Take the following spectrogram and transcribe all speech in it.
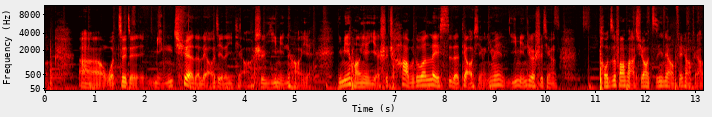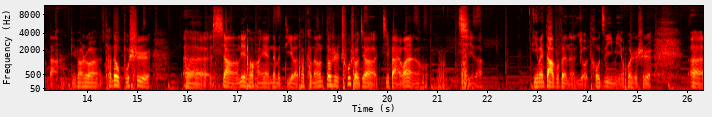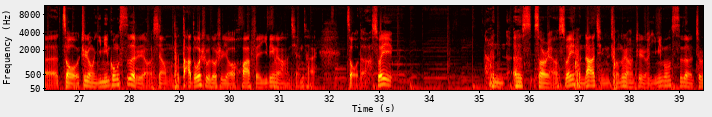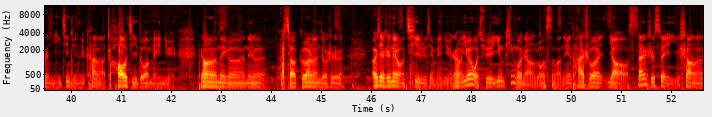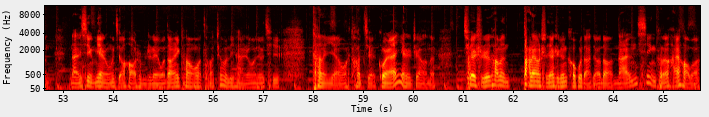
啊，我最最明确的了解的一条是移民行业，移民行业也是差不多类似的调性，因为移民这个事情，投资方法需要资金量非常非常大，比方说它都不是，呃，像猎头行业那么低了，它可能都是出手就要几百万起的，因为大部分呢有投资移民或者是。呃，走这种移民公司的这种项目，它大多数都是要花费一定量的钱财走的，所以很呃，sorry 啊，所以很大程程度上，这种移民公司的就是你一进去你就看到超级多美女，然后那个那个小哥呢，就是。而且是那种气质型美女，然后因为我去应聘过这样的公司嘛，因为他说要三十岁以上的男性，面容姣好什么之类，我当时一看，我操，这么厉害，然后就去看了一眼，我靠，姐果然也是这样的，确实他们。大量时间是跟客户打交道，男性可能还好吧，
